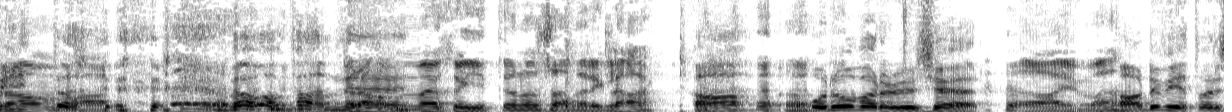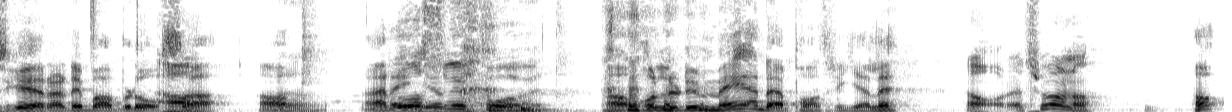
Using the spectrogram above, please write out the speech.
fram och- va. Men vad fan, eh, Fram med skiten och sen är det klart. Ja, och då var det du kör. Jajamän. Ja, du vet vad du ska göra, det är bara att blåsa. Ja. Ja. Ja. vi gött. på vet du. ja, håller du med där Patrik, eller? Ja, det tror jag nog. Ja,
